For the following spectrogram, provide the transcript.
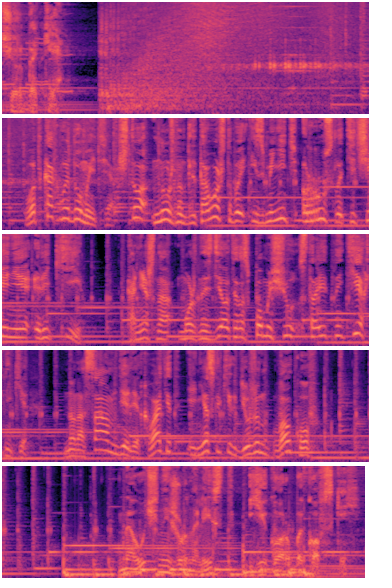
чердаке. Вот как вы думаете, что нужно для того, чтобы изменить русло течения реки? Конечно, можно сделать это с помощью строительной техники, но на самом деле хватит и нескольких дюжин волков. Научный журналист Егор Быковский.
